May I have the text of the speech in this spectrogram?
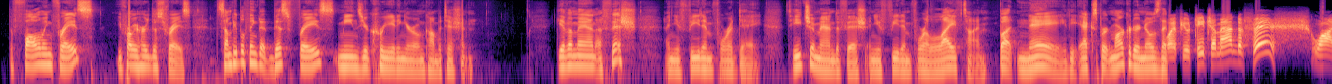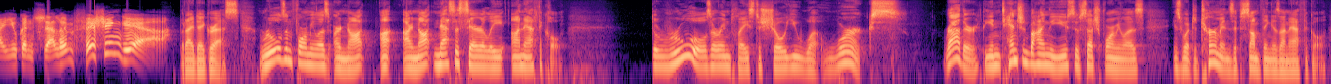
the following phrase, you've probably heard this phrase. Some people think that this phrase means you're creating your own competition. Give a man a fish and you feed him for a day. Teach a man to fish and you feed him for a lifetime. But nay, the expert marketer knows that. Well, if you teach a man to fish, why, you can sell him fishing gear. But I digress. Rules and formulas are not uh, are not necessarily unethical. The rules are in place to show you what works. Rather, the intention behind the use of such formulas is what determines if something is unethical.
